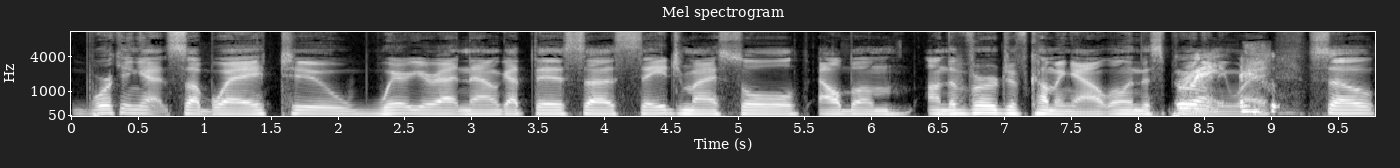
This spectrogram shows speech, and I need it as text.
working at Subway to where you're at now. Got this uh, Sage My Soul album on the verge of coming out. Well, in the spring right. anyway. so,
